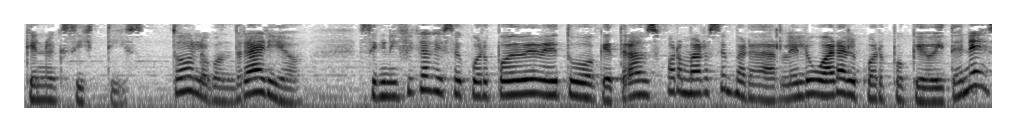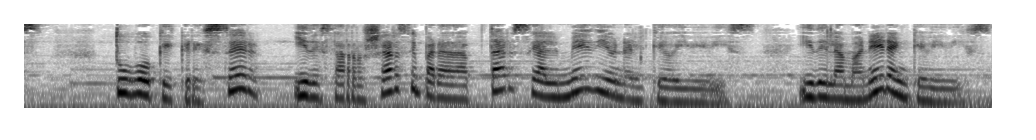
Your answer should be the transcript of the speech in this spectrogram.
que no existís. Todo lo contrario, significa que ese cuerpo de bebé tuvo que transformarse para darle lugar al cuerpo que hoy tenés. Tuvo que crecer y desarrollarse para adaptarse al medio en el que hoy vivís y de la manera en que vivís.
